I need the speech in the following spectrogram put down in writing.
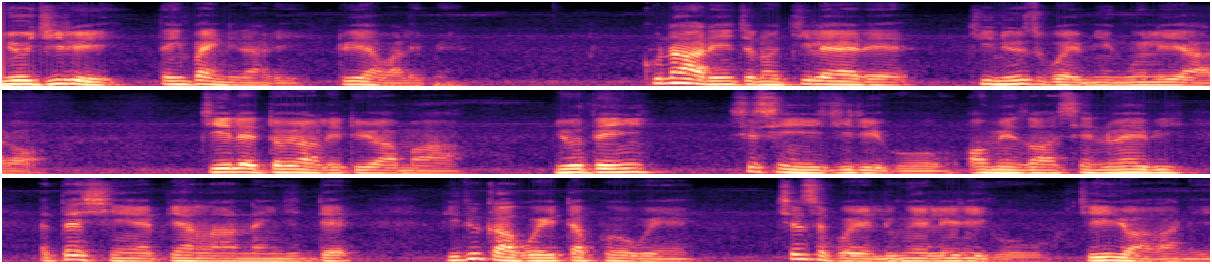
မြို့ကြီးတွေတိမ့်ပိုက်နေတာတွေတွေ့ရပါလိမ့်မယ်ခုနကတည်းကကျွန်တော်ကြည့်လိုက်ရတဲ့ G News ပွဲမြင်ကွင်းလေးရတော့ကြေးလက်တော့ရလေးတရွာမှာမြို့သိမ်းစစ်စင်ရေးကြီးတွေကိုအောင်မြင်စွာဆင်နွှဲပြီးအသက်ရှင်ရပြန်လာနိုင်တဲ့ပြည်သူ့ကာကွယ်ရေးတပ်ဖွဲ့ဝင်ချစ်စပွဲလူငယ်လေးတွေကိုကြေးရွာကနေ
